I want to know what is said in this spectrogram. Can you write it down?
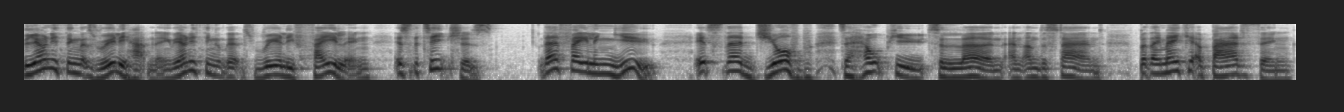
The only thing that's really happening, the only thing that's really failing, is the teachers. They're failing you. It's their job to help you to learn and understand but they make it a bad thing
